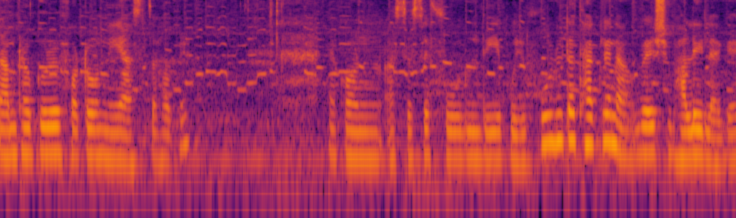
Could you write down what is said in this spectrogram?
রাম ঠাকুরের ফটো নিয়ে আসতে হবে। এখন আস্তে আস্তে ফুল দিয়ে পুজো। ফুলটা থাকলে না বেশ ভালোই লাগে।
